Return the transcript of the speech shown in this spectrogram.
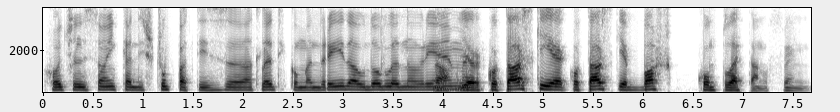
Hoće li se on ikad iščupati iz eh, Atletico Madrida u dogledno vrijeme? Da, jer Kotarski je, Kotarski je baš kompletan u svim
